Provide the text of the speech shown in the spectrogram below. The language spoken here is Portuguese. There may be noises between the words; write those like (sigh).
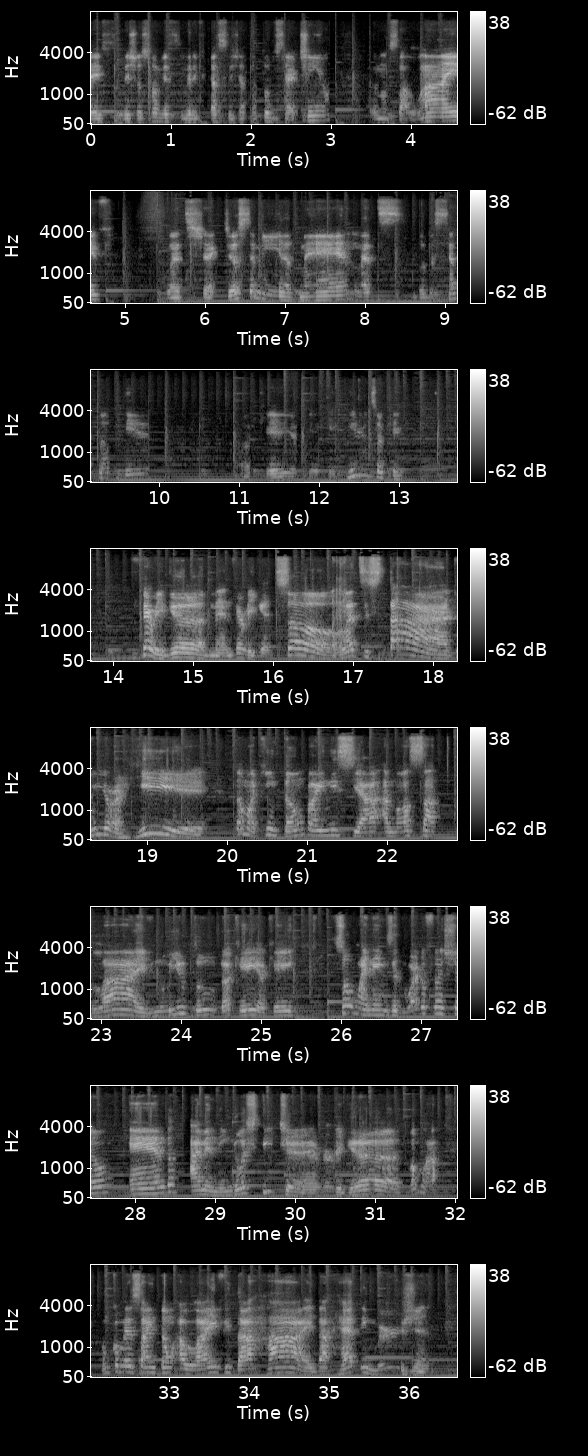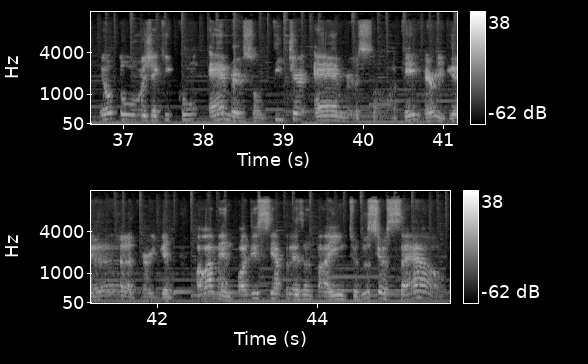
vocês. Deixa eu só ver se verificar se já está tudo certinho. A nossa live. Let's check just a minute, man. Let's do the setup here. Okay, okay, okay. Here it's okay. Very good, man. Very good. So, let's start. We are here. Estamos aqui então para iniciar a nossa live no YouTube. Ok, ok. So, my name is Eduardo Franchon and I'm an English teacher. Very good. Vamos lá. Vamos começar então a live da High, da Happy Immersion. Eu estou hoje aqui com Emerson, Teacher Emerson, ok? Very good, very good. Fala, man, pode se apresentar aí, introduce yourself.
